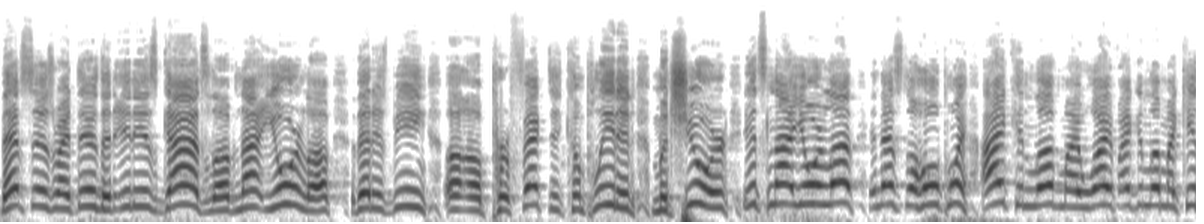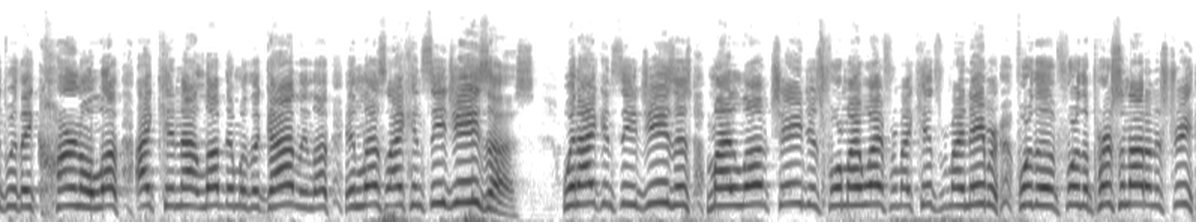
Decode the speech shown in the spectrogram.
That says right there that it is God's love, not your love, that is being uh, uh, perfected, completed, matured. It's not your love. And that's the whole point. I can love my wife, I can love my kids with a carnal love. I cannot love them with a godly love unless I can see Jesus. When I can see Jesus, my love changes for my wife, for my kids, for my neighbor, for the for the person out on the street,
